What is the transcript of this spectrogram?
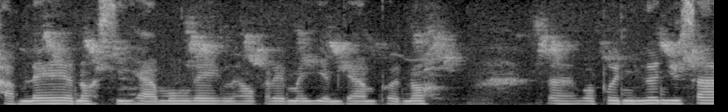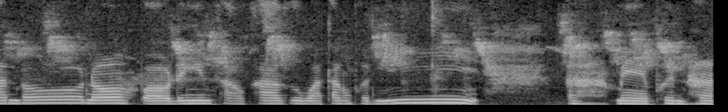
ค่ำแล้วเนาะ4-5โมงแลงแล้วก็ได้มาเยี่ยมยามเพิ่นเนาะอ่าว่าเพิ่นอยู่เรือนอยู่ซ่านบ่เนาะบ่ได้ยินข่าวๆคือว่าทางเพิ่นนี่อ่าแม่เพิ่นหา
